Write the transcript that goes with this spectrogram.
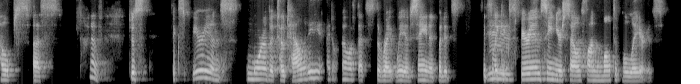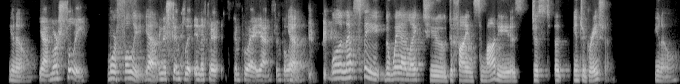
helps us kind of just experience more of a totality. I don't know if that's the right way of saying it, but it's it's mm. like experiencing yourself on multiple layers you know yeah more fully more fully yeah in a simple in a simple way yeah simple yeah way. well and that's the the way i like to define samadhi is just a integration you know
